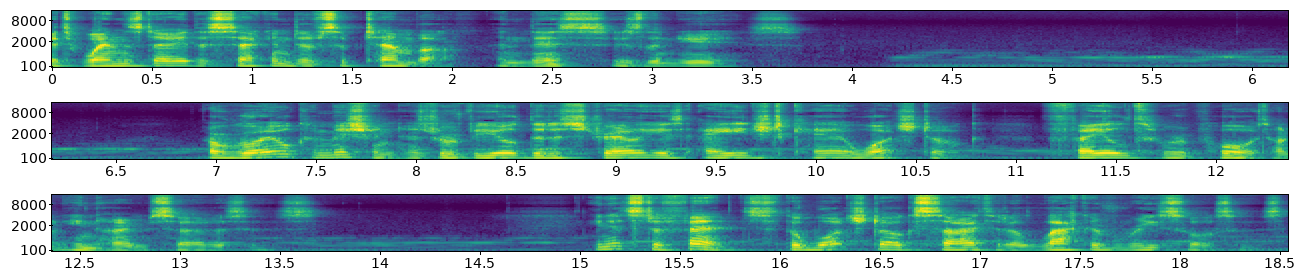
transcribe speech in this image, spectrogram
It's Wednesday, the 2nd of September, and this is the news. A royal commission has revealed that Australia's aged care watchdog failed to report on in home services. In its defence, the watchdog cited a lack of resources,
